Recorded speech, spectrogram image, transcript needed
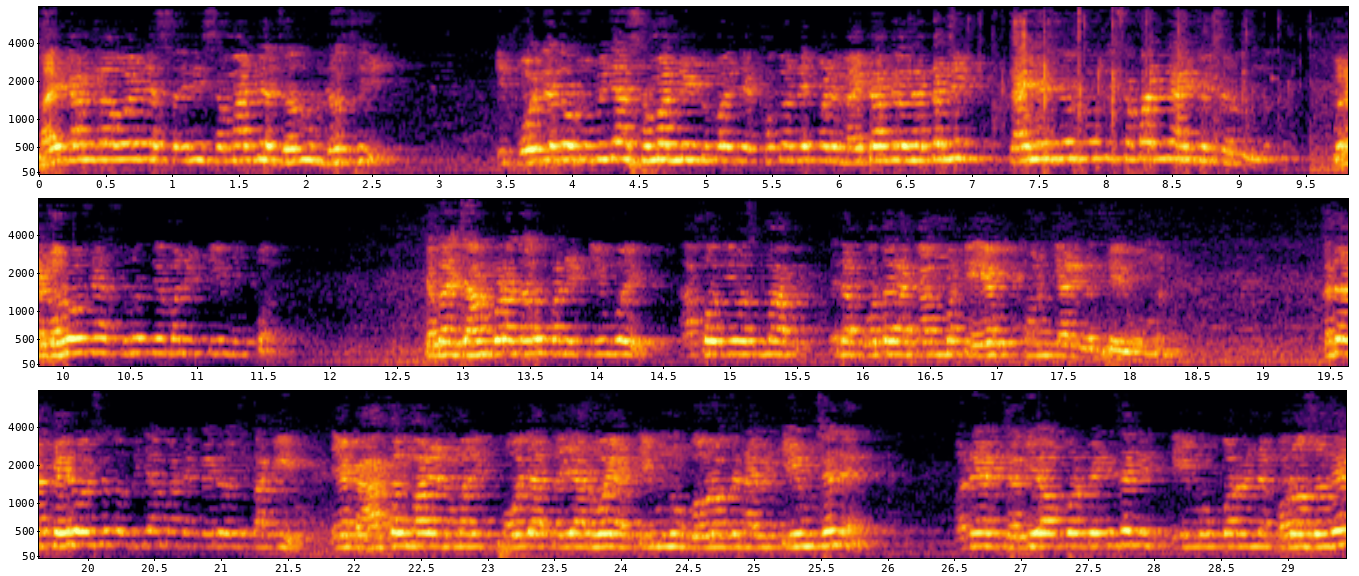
માયકાંગલા હોય ને એની સમાજને જરૂર નથી. એ પોતે તો ડૂબી જાય સમાજ નહીં ડૂબાય છે. ખબર નહીં પડે માયકાંગલા નેતા નહીં. કાંઈ જરૂર નથી, સમાજને આઈ જરૂર નથી. મને ગૌરવ છે સુરતની અમારી ટીમ ઉપર. કે ભાઈ જામપુરા તાલુકાની ટીમ હોય, આખો દિવસમાં એના પોતાના કામ માટે એક ફોન ક્યારે નથી આવ્યો મને. કદાચ કર્યો હશે તો બીજા માટે કર્યો છે બાકી એક હાકલ મારે અમારી ફોજ આ તૈયાર હોય, આ ટીમનું ગૌરવ છે આવી ટીમ છે ને અને જગ્યા ઉપર બેઠી છે ને, ટીમ ઉપર ભરોસો છે.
